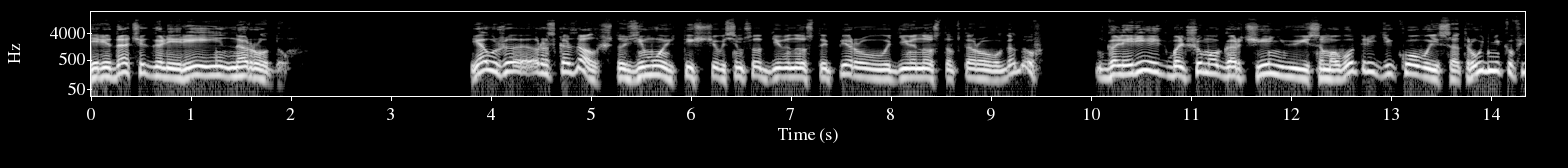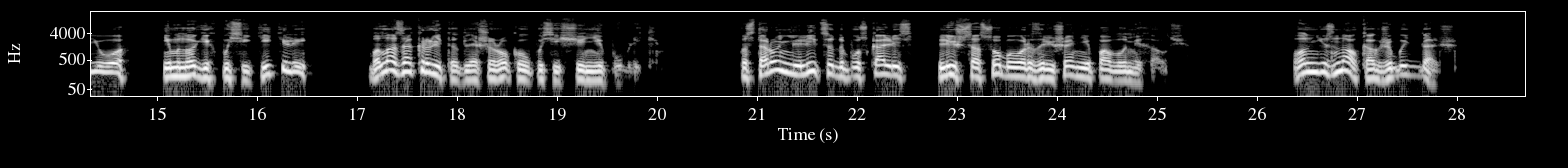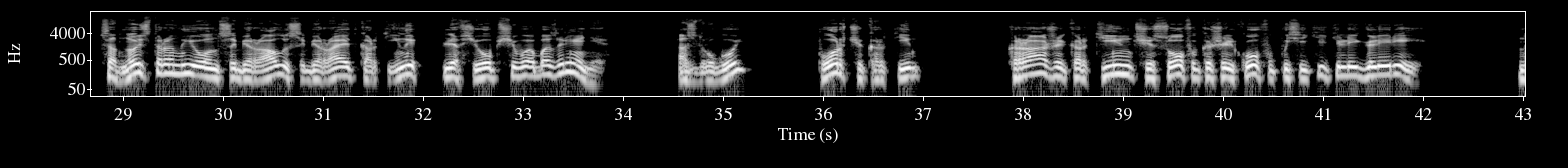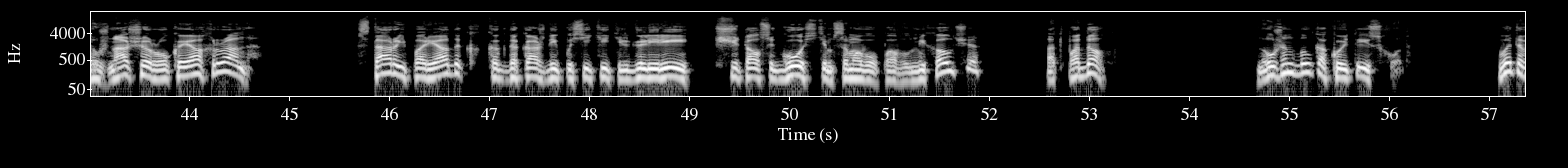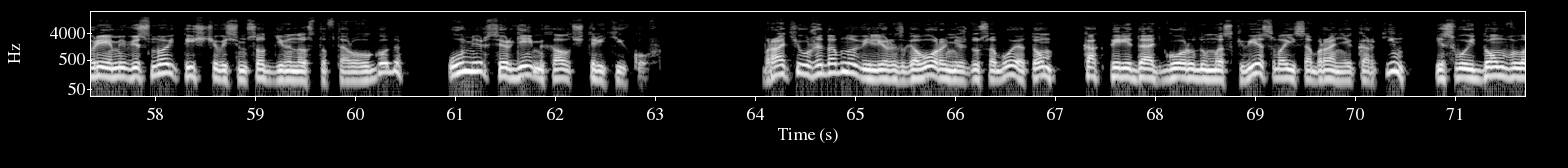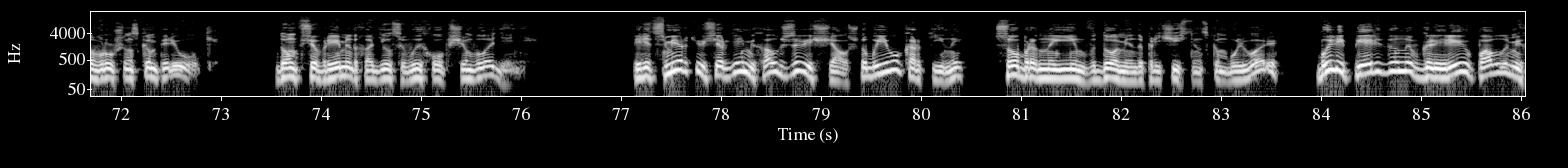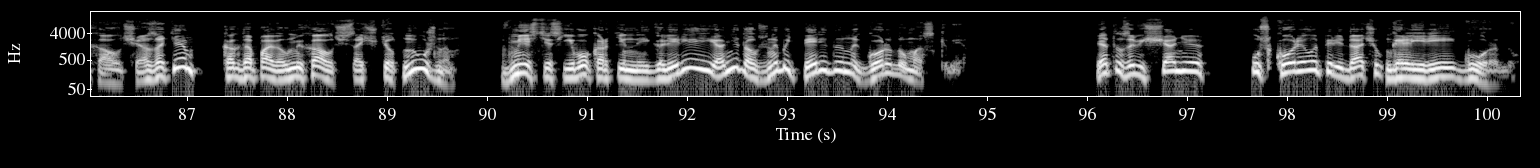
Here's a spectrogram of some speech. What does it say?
Передача галереи народу. Я уже рассказал, что зимой 1891-92 годов галерея к большому огорчению и самого Третьякова, и сотрудников его, и многих посетителей была закрыта для широкого посещения публики. Посторонние лица допускались лишь с особого разрешения Павла Михайловича. Он не знал, как же быть дальше. С одной стороны, он собирал и собирает картины для всеобщего обозрения, а с другой — порча картин, кражи картин, часов и кошельков у посетителей галереи. Нужна широкая охрана. Старый порядок, когда каждый посетитель галереи считался гостем самого Павла Михайловича, отпадал. Нужен был какой-то исход. В это время, весной 1892 года, умер Сергей Михайлович Третьяков. Братья уже давно вели разговоры между собой о том, как передать городу Москве свои собрания картин и свой дом в Лаврушинском переулке. Дом все время находился в их общем владении. Перед смертью Сергей Михайлович завещал, чтобы его картины, собранные им в доме на Причистинском бульваре, были переданы в галерею Павла Михайловича, а затем, когда Павел Михайлович сочтет нужным, вместе с его картинной галереей они должны быть переданы городу Москве. Это завещание ускорило передачу галереи городу.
